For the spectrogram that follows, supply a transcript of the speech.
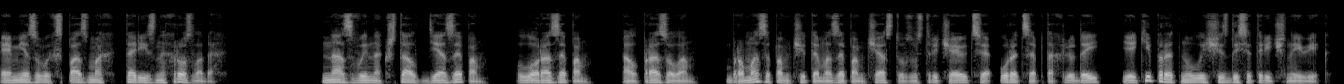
ем'язових спазмах та різних розладах. Назви на кшталт діазепам, лоразепам, алпразолам, бромазепам чи темазепам часто зустрічаються у рецептах людей, які перетнули 60-річний вік.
